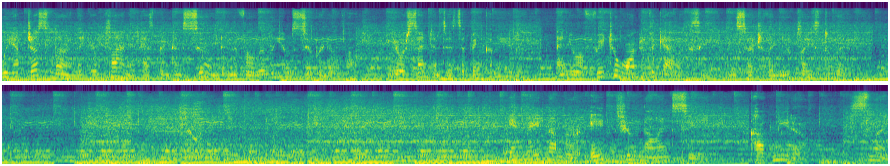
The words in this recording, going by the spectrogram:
We have just learned that your planet has been consumed in the beryllium supernova. Your sentences have been commuted, and you are free to wander the galaxy in search of a new place to live. Inmate number 829C, Cognito, Slim,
